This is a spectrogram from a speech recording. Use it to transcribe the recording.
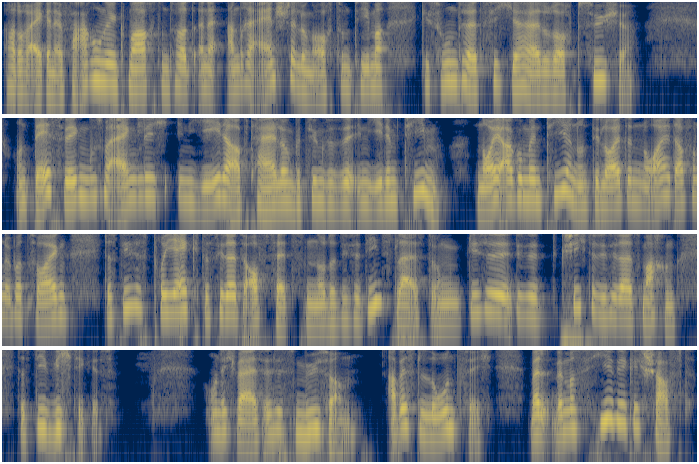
hat auch eigene Erfahrungen gemacht und hat eine andere Einstellung auch zum Thema Gesundheit, Sicherheit oder auch Psyche. Und deswegen muss man eigentlich in jeder Abteilung beziehungsweise in jedem Team neu argumentieren und die Leute neu davon überzeugen, dass dieses Projekt, das sie da jetzt aufsetzen oder diese Dienstleistung, diese, diese Geschichte, die sie da jetzt machen, dass die wichtig ist. Und ich weiß, es ist mühsam, aber es lohnt sich, weil wenn man es hier wirklich schafft,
